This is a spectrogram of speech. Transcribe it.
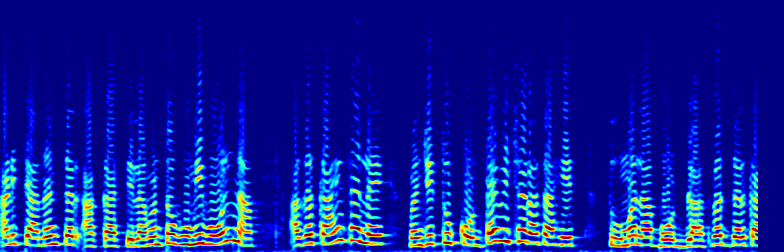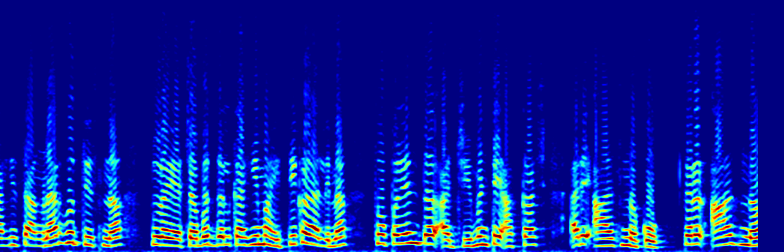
आणि त्यानंतर आकाश तिला म्हणतो भूमी बोल ना. अगं काय झालंय? म्हणजे तू कोणत्या विचारात आहेस? तू मला बोट ब्लास्टबद्दल काही सांगणार होतीस ना? तुला याच्याबद्दल काही माहिती कळाली ना? तोपर्यंत आजी म्हणते आकाश अरे आज नको. कारण आज न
